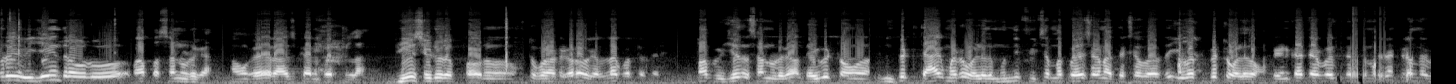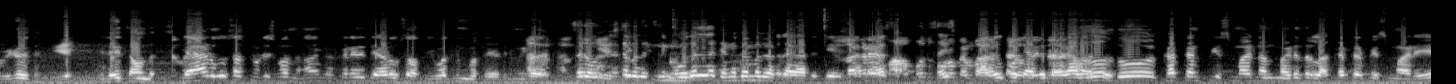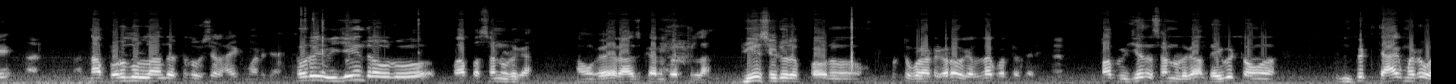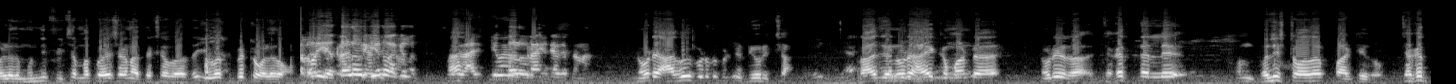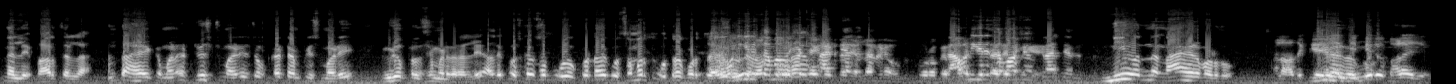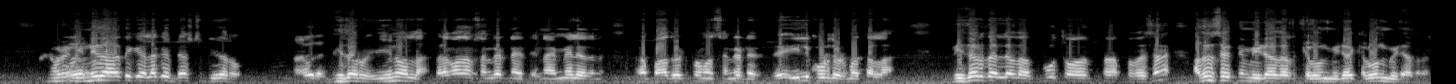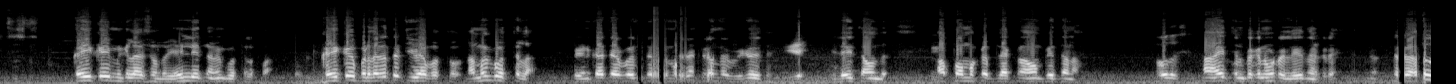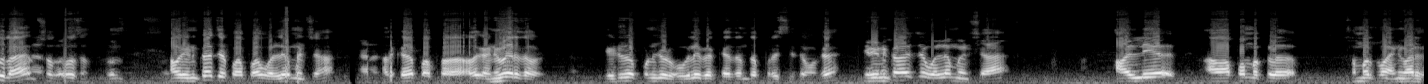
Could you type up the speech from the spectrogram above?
ನೋಡ್ರಿ ವಿಜಯೇಂದ್ರ ಅವರು ಪಾಪ ಸಣ್ಣ ಹುಡುಗ. ಅವಾಗ ರಾಜಕಾರಣಿ ಗೊತ್ತಿಲ್ಲ. ಬಿ ಎಸ್ ಯಡಿಯೂರಪ್ಪ ಅವರು ಹುಟ್ಟು ಹೋರಾಟಗಾರ ಅವ್ರಿಗೆಲ್ಲ ಗೊತ್ತಿದೆ ಪಾಪ ವಿಜಯೇಂದ್ರ ಸಣ್ಣ ಹುಡುಗ ದಯವಿಟ್ಟು ಅವ ಇದನ್ನ ಬಿಟ್ಟು ತ್ಯಾಗ ಮಾಡ್ರೆ ಒಳ್ಳೇದು. ಮುಂದಿನ ಫ್ಯೂಚರ್ ಮತ್ತೆ ವಯಸ್ಸಾಗಣ ಅಧ್ಯಕ್ಷ ಬರೋದು ಇವತ್ತು ಬಿಟ್ಟರೆ ಒಳ್ಳೇದು ರೇಣುಕಾಚಾರ್ಯ ವಿಡಿಯೋ ಐತೆ ಇದೈತೆ ಅವಂದು. ಎರಡು ದಿವಸ ನೋಟಿಸ್ ಬಂದ. ನನಗೆ ಕಡೆ ಇದ್ದು ಎರಡು ದಿವಸ ಆಯ್ತು. ಇವತ್ತು ನಿಮ್ಗೆ ಗೊತ್ತಾಯ್ತು ನಿಮಗೆ ನಿಮ್ ಮೊದಲ ಬೆಂಬಲ ಅದೊಂದು ಕಟ್ ಅಂಡ್ ಪೀಸ್ ಮಾಡಿ ನಾನು ಮಾಡಿದ್ರಲ್ಲ. ಕಟ್ ಅಂಡ್ ಪೀಸ್ ಮಾಡಿ ನಾ ಬರುದಿಲ್ಲ ಅಂದಷ್ಟು ತೋರ್ಸ್ಯಾರ ಹೈಕ್ ಮಾಡಿದೆ. ನೋಡ್ರಿ ವಿಜಯೇಂದ್ರ ಅವರು ಪಾಪ ಸಣ್ಣ ಹುಡುಗ. ಅವಾಗ ರಾಜಕಾರಣ ಗೊತ್ತಿಲ್ಲ. ಬಿ ಎಸ್ ಯಡಿಯೂರಪ್ಪ ಅವರು ಹುಟ್ಟು ಹೋರಾಟಗಾರ ಅವ್ರಿಗೆಲ್ಲ ಗೊತ್ತಿದೆ. ಪಾಪ ವಿಜಯೇಂದ್ರ ಸಣ್ಣ ಹುಡುಗ ದಯವಿಟ್ಟು ಅವ ಇದನ್ನ ಬಿಟ್ಟು ತ್ಯಾಗ ಮಾಡ್ರೆ ಒಳ್ಳೇದು. ಮುಂದಿನ ಫ್ಯೂಚರ್ ಮತ್ತೆ ವಯಸ್ಸಾಗಣ ಅಧ್ಯಕ್ಷ ಬರೋದು ಇವತ್ತು ಬಿಟ್ಟರೆ ಒಳ್ಳೇದು ನೋಡಿ ಆಗೋದು ಬಿಡುದು ಬಿಟ್ಟು ದೇವ್ರ ಇಚ್ಛಾ. ರಾಜ ನೋಡಿ ಹೈಕಮಾಂಡ್ ನೋಡಿ ರ- ಜಗತ್ತಿನಲ್ಲಿ ಒಂದು ಬಲಿಷ್ಠವಾದ ಪಾರ್ಟಿ ಇದು. ಜಗತ್ತಿನಲ್ಲಿ ಭಾರತ ಎಲ್ಲ ಅಂತ ಹೈಕಮಾಂಡ್ ಟ್ವಿಸ್ಟ್ ಮಾಡಿ ಸ್ವಲ್ಪ ಕಟ್ ಅಂಡ್ ಪೀಸ್ ಮಾಡಿ ವಿಡಿಯೋ ಪ್ರದರ್ಶನ ಮಾಡಿದಾರೆ ಅಲ್ಲಿ ಅದಕ್ಕೋಸ್ಕರ ಸ್ವಲ್ಪ ಕೊಟ್ಟ ಅದಕ್ಕೆ ಸಮರ್ಥ ಉತ್ತರ ಕೊಡ್ತಾರೆ. ನೀವ್ ಅದನ್ನ ನಾ ಹೇಳ್ಬಾರ್ದು. ಅಲ್ಲ ಅದಕ್ಕೆ ನೀವ್ ಬಹಳ ಇದೆ. ನೋಡಿ ನಿನ್ನಿದಾದಕ್ಕೆ ಎಲ್ಲಕ್ಕೆ ಬೆಸ್ಟ್ ಬೀದರು. ಹೌದಾ? ಬೀದರು ಏನೂ ಅಲ್ಲ. ಬೆಳಗಾವಿ ನಮ್ಮ ಸಂಘಟನೆ ಐತಿ. ನಾ ಎಂ ಎಲ್ ಎ ಅದನ್ನ. ಬಾ ದೊಡ್ಡ ಪ್ರಮಾಣ ಸಂಘಟನೆ ಐತಿ. ಇಲ್ಲಿ ಕೂಡ ದೊಡ್ಡ ಮತ್ತಲ್ಲ ಬೀದರ್ದಲ್ಲಿ ಅದು ಅದ್ಭುತವಾದಂತಹ ಪ್ರದರ್ಶನ. ಅದನ್ನ ಸಹಿತ ನಿಮ್ಮ ಮೀಡಿಯಾದ ಕೆಲವೊಂದು ಮೀಡಿಯಾ ಕೆಲವೊಂದು ಮೀಡಿಯಾದ್ರ ಕೈ ಕೈ ಮಿಗಿಲಾಸ ಅಂದ್ರೆ ಎಲ್ಲಿ ಐತಿ ನನಗೆ ಗೊತ್ತಿಲ್ಲಪ್ಪ. ಕೈ ಕೈ ಬಡ್ದಾಡತ್ತೆ ಟಿ ವಿ ಬತ್ತು ನಮಗ್ ಗೊತ್ತಿಲ್ಲ. ರೇಣುಕಾಚಾರ್ಯ ವಿಡಿಯೋ ಐತೆ ಇದೈತೆ ಅವಂದು. ಅಪ್ಪ ಮಕ್ಕಳು ಬ್ಲ್ಯಾಕ್ ಅವ ಬಿದ್ದಾನ. ಆಯ್ತು ತಿನ್ಬೇಕು ನೋಡ್ರಿ ಇಲ್ಲಿ ಕಡೆ. ಹತ್ತುದಿಲ್ಲ ಸ್ವಲ್ಪ. ಅವ್ರ ಹೆಣ್ಕಾಚಾರ ಪಾಪ ಒಳ್ಳೆ ಮನುಷ್ಯ. ಅದಕ್ಕೆ ಪಾಪ ಅದಕ್ಕೆ ಅನಿವಾರ್ಯ ಅವ್ರು. ಯಡಿಯೂರಪ್ಪನ ಜೋಡಿ ಹೋಗ್ಲೇಬೇಕಾದಂತ ಪರಿಸ್ಥಿತಿ ಅವಾಗ. ರೇಣುಕಾಚಾರ್ಯ ಒಳ್ಳೆ ಮನುಷ್ಯ. ಅಲ್ಲಿ ಆ ಅಪ್ಪ ಮಕ್ಕಳ ಸಮರ್ಥ ಅನಿವಾರ್ಯ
